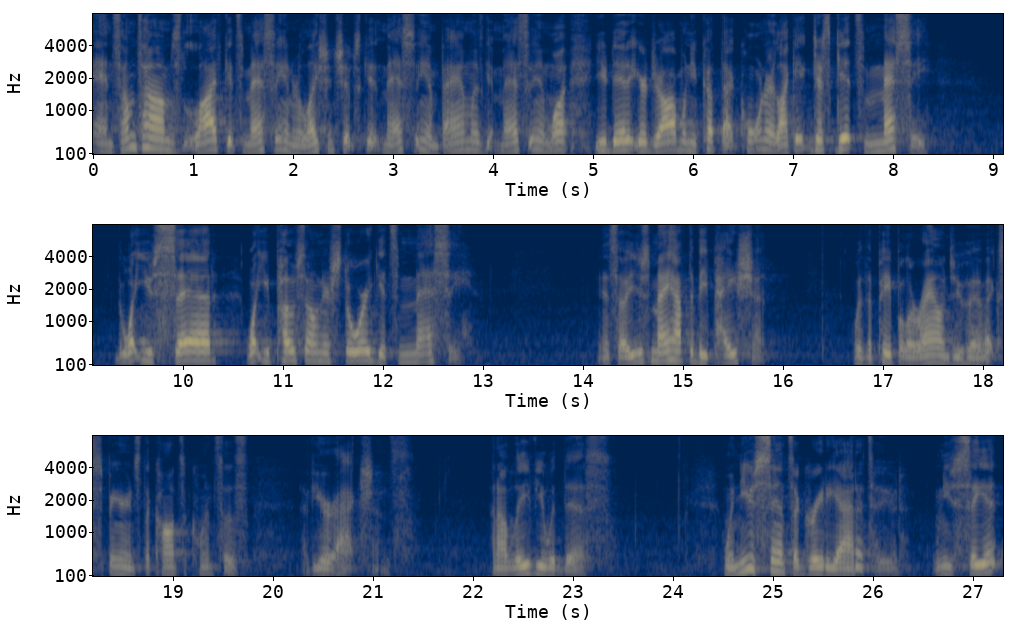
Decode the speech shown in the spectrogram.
And sometimes life gets messy and relationships get messy and families get messy and what you did at your job when you cut that corner, like it just gets messy. What you said, what you posted on your story gets messy. And so you just may have to be patient with the people around you who have experienced the consequences of your actions. And I'll leave you with this. When you sense a greedy attitude, when you see it,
